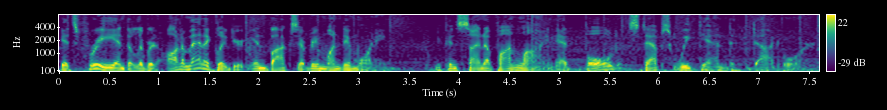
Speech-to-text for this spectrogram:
It's free and delivered automatically to your inbox every Monday morning. You can sign up online at boldstepsweekend.org.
